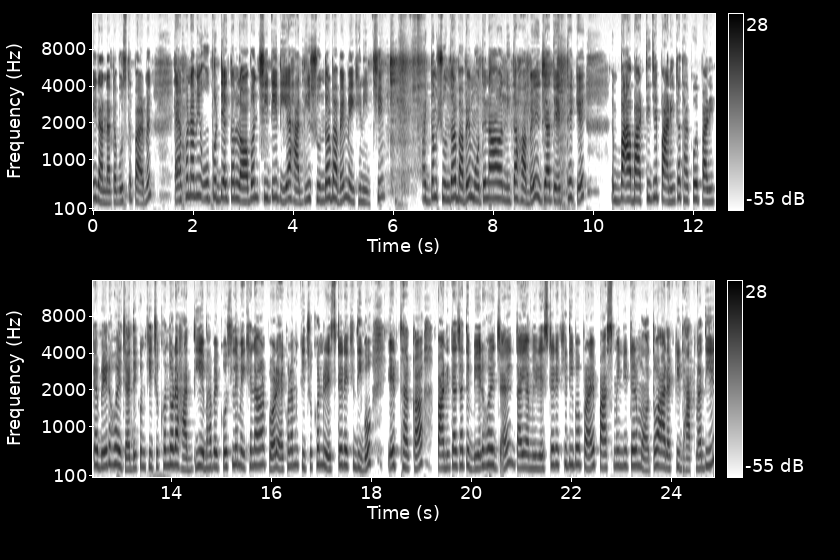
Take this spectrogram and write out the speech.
এই রান্নাটা বুঝতে পারবেন। এখন আমি উপর দিয়ে একদম লবণ ছিটিয়ে দিয়ে হাত দিয়ে সুন্দরভাবে মেখে নিচ্ছি। একদম সুন্দরভাবে মতে না নিতে হবে, যাতে এর থেকে বা, বাড়তি যে পানিটা থাকে, ওই পানিটা বের হয়ে যায়। দেখুন, কিছুক্ষণ ধরে হাত দিয়ে এভাবে কষলে মেখে নেওয়ার পর এখন আমি কিছুক্ষণ রেস্টে রেখে দিব। এর থাকা পানিটা যাতে বের হয়ে যায়, তাই আমি রেস্টে রেখে দিব প্রায় পাঁচ মিনিটের মতো। আর একটি ঢাকনা দিয়ে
